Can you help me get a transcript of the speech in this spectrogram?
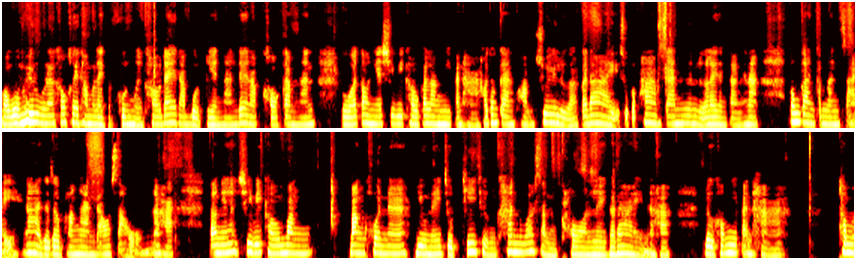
บอกว่าไม่รู้นะเขาเคยทำอะไรกับคุณเหมือนเขาได้รับบทเรียนนั้นได้รับข้อกรรมนั้น หรือว่าตอนนี้ชีวิตเขากำลังมีปัญหาเขาต้องการความช่วยเหลือก็ได้สุขภาพการเงินหรืออะไรต่างๆนะนะต้องการกำลังใจน่าจะเจอพลังงานดาวเสาร์นะคะ ตอนนี้ชีวิตเขาบางบางคนนะอยู่ในจุดที่ถึงขั้นว่าสั่นคลอนเลยก็ได้นะคะ หรือเขามีปัญหาทำไม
